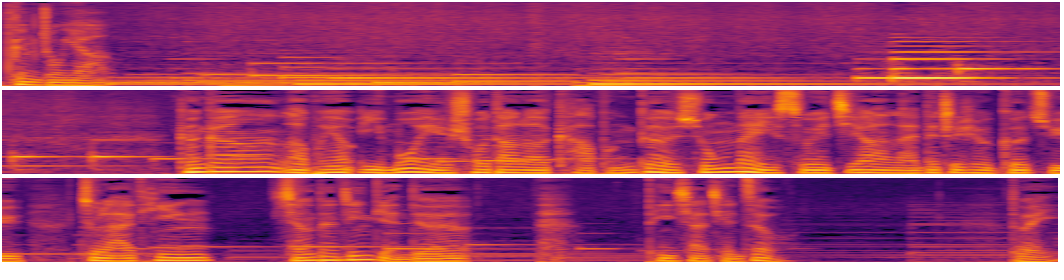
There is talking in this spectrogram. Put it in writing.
更重要。刚刚老朋友以沫也说到了卡彭的兄妹，所以接下来的这首歌曲就来听相当经典的，听一下前奏。对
